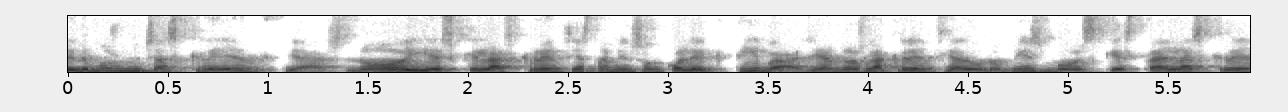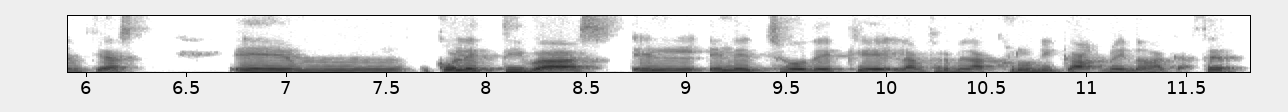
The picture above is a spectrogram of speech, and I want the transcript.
tenemos muchas creencias, ¿no? Y es que las creencias también son colectivas, ya no es la creencia de uno mismo, es que está en las creencias em, colectivas el, el, hecho de que la enfermedad crónica no hay nada que hacer.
